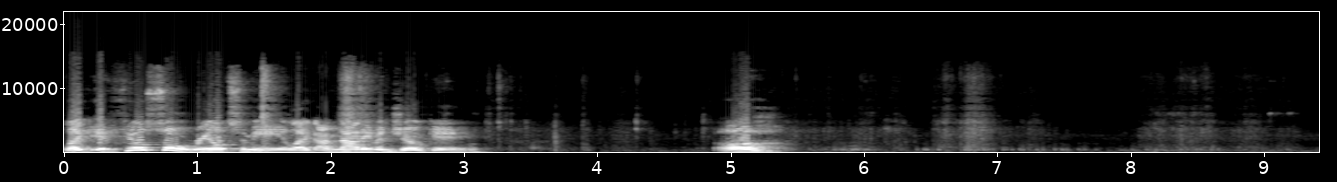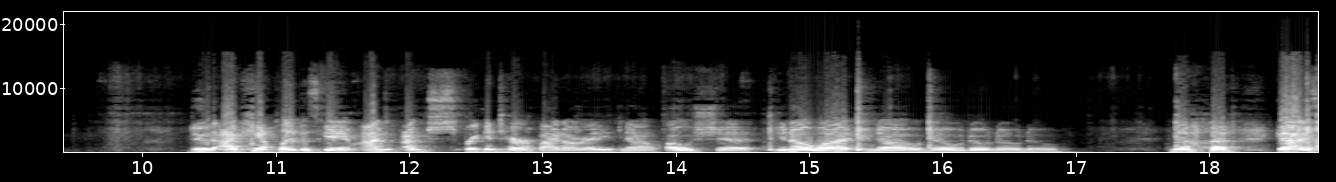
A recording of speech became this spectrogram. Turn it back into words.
Like, it feels so real to me. Like, I'm not even joking. Oh. Dude, I can't play this game. I'm I'm just freaking terrified already. No. Oh shit. You know what? No, no, no, no, no. No, guys,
